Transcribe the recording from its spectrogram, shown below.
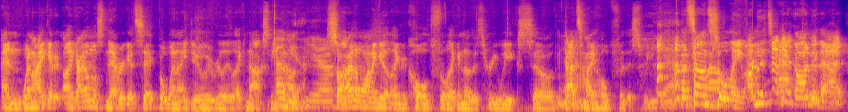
And when I get it, like I almost never get sick, but when I do, it really like knocks me Oh, out. yeah. Yeah. So I don't want to get like a cold for like another three weeks. So that's my hope for this week. Yeah. That sounds so lame. I'm gonna tack Another onto that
